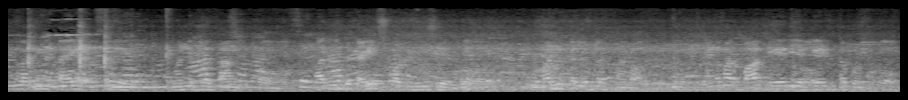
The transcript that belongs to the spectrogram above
இது வந்து டயர் வந்து மண்ணுக்குள்ள தாங்கும். அது வந்து டைல்ஸ் போட்ட ஈஸியாக இருக்கு இது மண்ணு கல்லுக்குள்ள தாங்கும் அந்த மாதிரி பார்த்து ஏரியா கேட்டு தான் கொடுக்கும்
